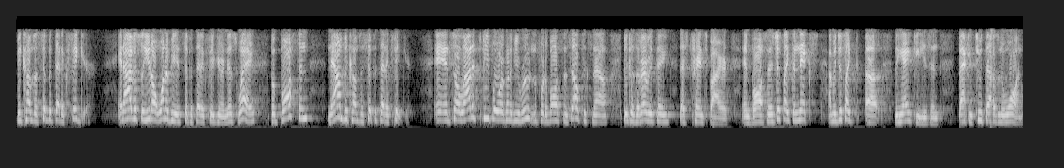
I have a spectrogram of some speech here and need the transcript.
becomes a sympathetic figure, and obviously, you don't want to be a sympathetic figure in this way. But Boston now becomes a sympathetic figure. And so a lot of people are going to be rooting for the Boston Celtics now because of everything that's transpired in Boston. It's just like the Knicks. I mean, just like uh, the Yankees and back in 2001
